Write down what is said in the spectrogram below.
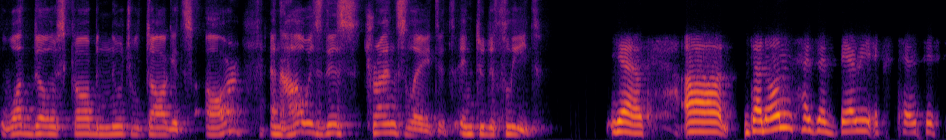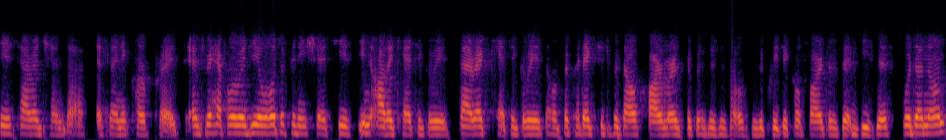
what those carbon neutral targets are and how is this translated into the fleet? Yeah. Uh, Danone has a very extensive CSR agenda, as many corporates, and we have already a lot of initiatives in other categories, direct categories, also connected with our farmers, because this is also the critical part of the business for Danone.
